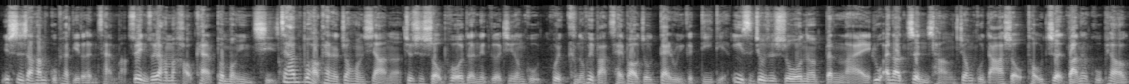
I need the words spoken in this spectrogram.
因为事实上他们股票跌得很惨嘛，所以你说要他们好看，碰碰运气。在他们不好看的状况下呢，就是首波的那个金融股会可能会把财报周带入一个低点，意思就是说呢，本来如果按照正常金融股打手头阵，把那个股票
